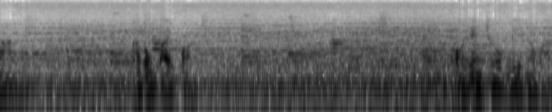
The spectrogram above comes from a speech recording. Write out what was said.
นานแล้วข้าต้องไปก่อน ขอให้เองโชคดีนะวา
